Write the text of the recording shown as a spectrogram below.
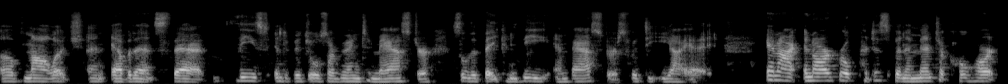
of knowledge and evidence that these individuals are going to master so that they can be ambassadors for DEIA. And our inaugural participant and mentor cohort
